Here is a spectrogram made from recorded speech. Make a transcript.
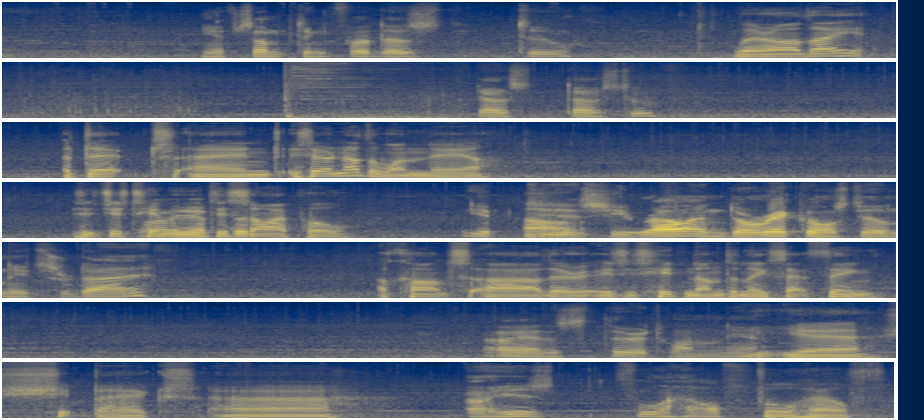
You have something for those two, Where are they? those those two. Adept and is there another one there? Is it just him Well, and the disciple? Yep, Oh. Shiral and Doreko still needs to die. I can't. Ah, there it is. It's hidden underneath that thing. Oh yeah, that's the third one. Yeah. Yeah, shit bags. Uh, Oh, he's full health. full health.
